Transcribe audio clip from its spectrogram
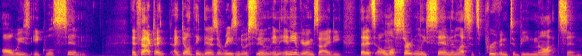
always equals sin. In fact, I, I don't think there's a reason to assume in any of your anxiety that it's almost certainly sin unless it's proven to be not sin.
